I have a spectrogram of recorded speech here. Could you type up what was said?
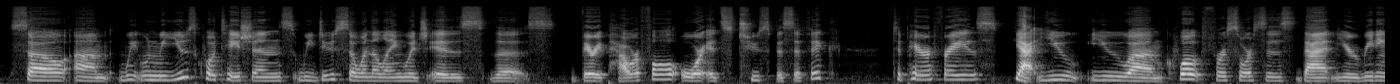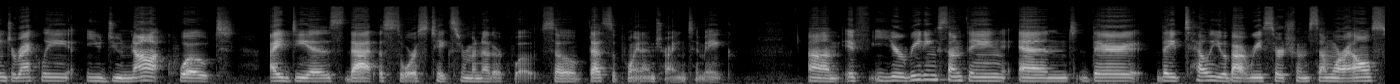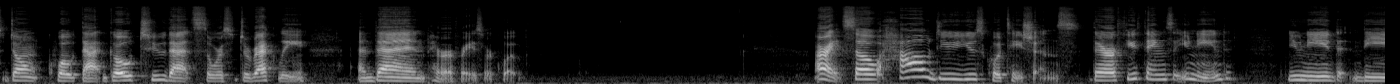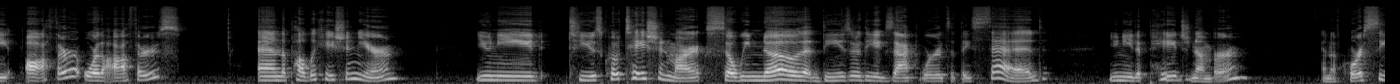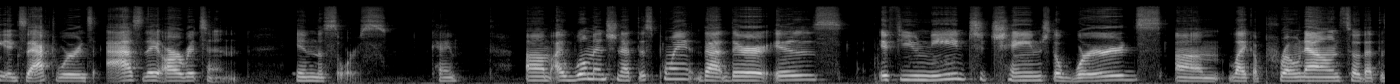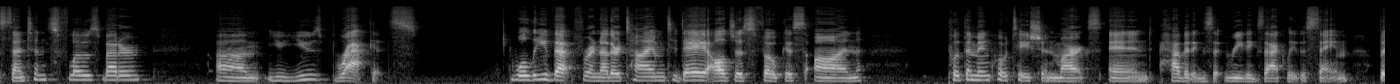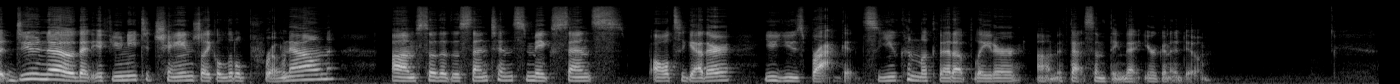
So um, we, when we use quotations, we do so when the language is the very powerful or it's too specific to paraphrase. Yeah, you, you um, quote for sources that you're reading directly. You do not quote ideas that a source takes from another quote. So that's the point I'm trying to make. Um, if you're reading something and they they tell you about research from somewhere else, don't quote that. Go to that source directly and then paraphrase or quote. All right, so how do you use quotations? There are a few things that you need. You need the author or the authors and the publication year. You need to use quotation marks so we know that these are the exact words that they said. You need a page number and of course the exact words as they are written in the source. Okay. Um, I will mention at this point that there is if you need to change the words um, like a pronoun so that the sentence flows better, um, you use brackets. We'll leave that for another time. Today I'll just focus on put them in quotation marks and have it ex read exactly the same. But do know that if you need to change like a little pronoun um, so that the sentence makes sense altogether, you use brackets. You can look that up later um, if that's something that you're going to do.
